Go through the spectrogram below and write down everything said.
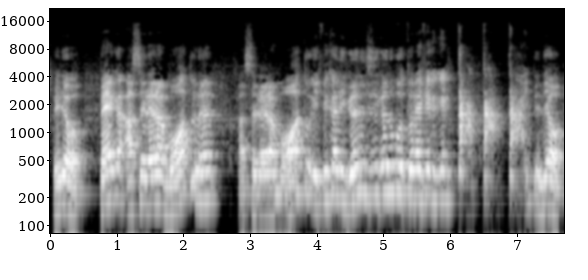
entendeu? Pega, acelera a moto, né? Acelera a moto e fica ligando e desligando o motor, aí fica aquele tá, tá, tá, entendeu?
